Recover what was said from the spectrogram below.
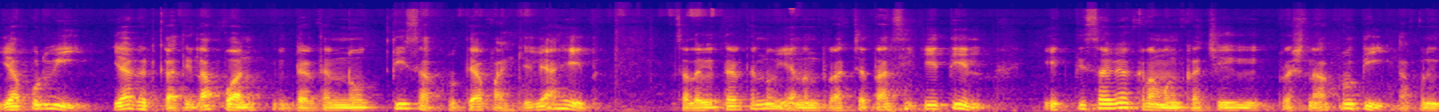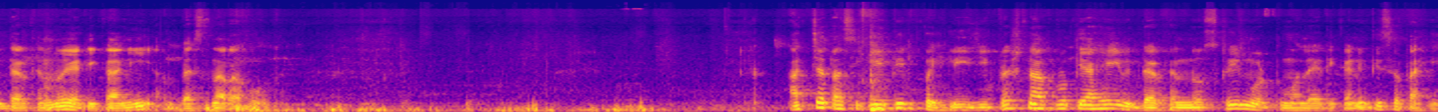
यापूर्वी या घटकातील आपण विद्यार्थ्यांनो तीस आकृत्या पाहिलेल्या आहेत. चला विद्यार्थ्यांनो यानंतर आजच्या तासिकेतील एकतीसाव्या क्रमांकाची प्रश्नाकृती आपण विद्यार्थ्यांनो या ठिकाणी अभ्यासणार आहोत. आजच्या तासिकेतील पहिली जी प्रश्न आकृती आहे विद्यार्थ्यांनो स्क्रीनवर तुम्हाला या ठिकाणी दिसत आहे.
